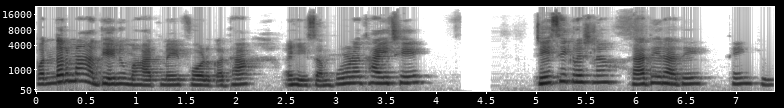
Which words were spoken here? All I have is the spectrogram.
પંદરમા અધ્યાયનું મહાત્મય ફળ કથા અહીં સંપૂર્ણ થાય છે. જય શ્રી કૃષ્ણ. રાધે રાધે. Thank you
